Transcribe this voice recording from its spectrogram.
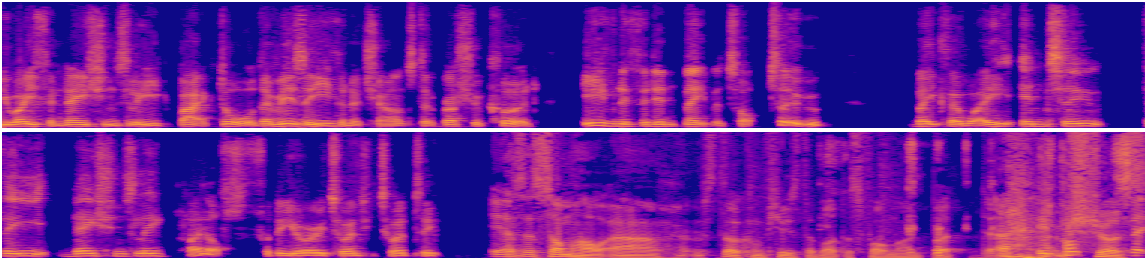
UEFA Nations League backdoor, there is even a chance that Russia could, even if they didn't make the top two, make their way into the Nations League playoffs for the Euro 2020. Yes, somehow uh, I'm still confused about this format, but uh, I'm sure. Same,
